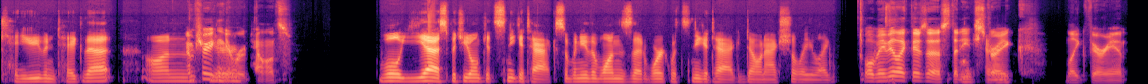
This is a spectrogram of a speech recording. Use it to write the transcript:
can you even take that on? I'm sure you can get your- rogue talents. Well, yes, but you don't get sneak attack. So many of the ones that work with sneak attack don't actually like. Well, maybe like there's a steady strike like variant.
